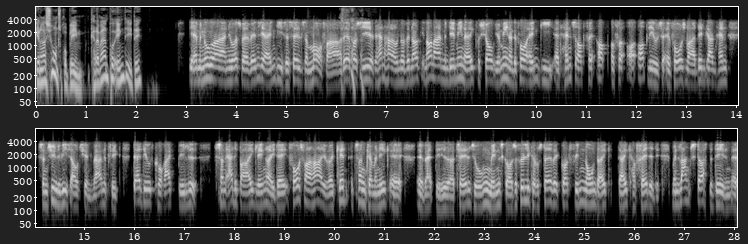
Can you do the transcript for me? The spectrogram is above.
generationsproblem. Kan der være en pointe i det? Ja, men nu har han jo også været venlig at angive sig selv som morfar, og derfor sige, at han har jo noget nok... Nå nej, men det mener jeg ikke for sjov. Jeg mener det for at angive, at hans op, op, og for, oplevelse af forsvaret, dengang han sandsynligvis aftjent værnepligt, der er det jo et korrekt billede sådan er det bare ikke længere i dag. Forsvaret har jo erkendt, at sådan kan man ikke, øh, øh, hvad det hedder, tale til unge mennesker. Og selvfølgelig kan du stadigvæk godt finde nogen, der ikke, der ikke har fattet det. Men langt størstedelen af,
